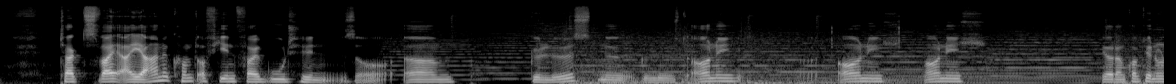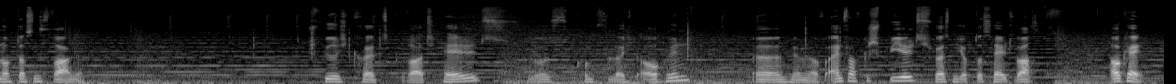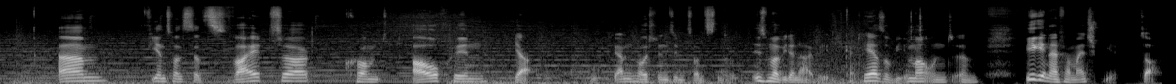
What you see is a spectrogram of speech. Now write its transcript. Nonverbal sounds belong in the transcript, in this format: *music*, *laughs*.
Tag 2 Ayane kommt auf jeden Fall gut hin. So, ähm, gelöst? Nö, gelöst auch nicht. Auch nicht, auch nicht. Ja, dann kommt ja nur noch das in Frage. Schwierigkeitsgrad hält. Das kommt vielleicht auch hin. Äh, wir haben ja auf einfach gespielt. Ich weiß nicht, ob das Held war. Okay. Ähm, 24.02. kommt auch hin. Ja, gut. Wir haben heute den 27. drin. Ist mal wieder eine halbe Ewigkeit her, so wie immer. Und ähm, wir gehen einfach mal ins Spiel. So.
